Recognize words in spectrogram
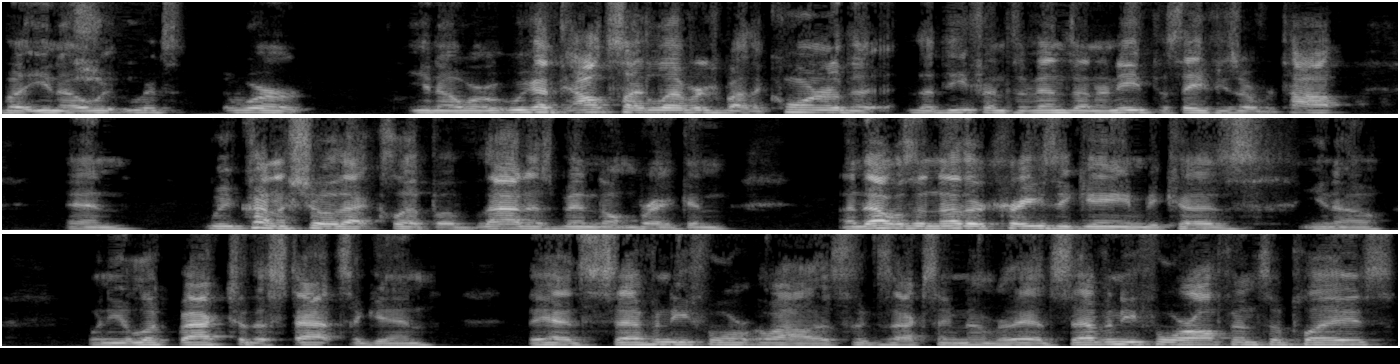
but you know we, we're you know we're, we got the outside leverage by the corner, the the defensive ends underneath, the safeties over top, and we kind of show that clip of that has been don't break and and that was another crazy game because you know when you look back to the stats again they had 74 wow that's the exact same number they had 74 offensive plays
